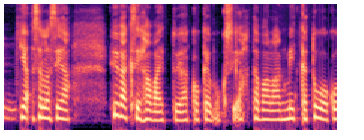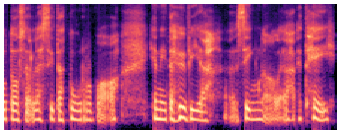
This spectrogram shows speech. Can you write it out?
Mm. Ja sellaisia hyväksi havaittuja kokemuksia tavallaan, mitkä tuo kutoselle sitä turvaa ja niitä hyviä signaaleja, että hei,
